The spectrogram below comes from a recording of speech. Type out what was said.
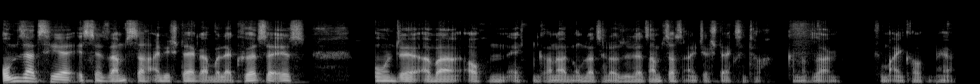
Umsatz her ist der Samstag eigentlich stärker, weil er kürzer ist und äh, aber auch einen echten Granatenumsatz hat. Also der Samstag ist eigentlich der stärkste Tag, kann man sagen, vom Einkaufen her.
